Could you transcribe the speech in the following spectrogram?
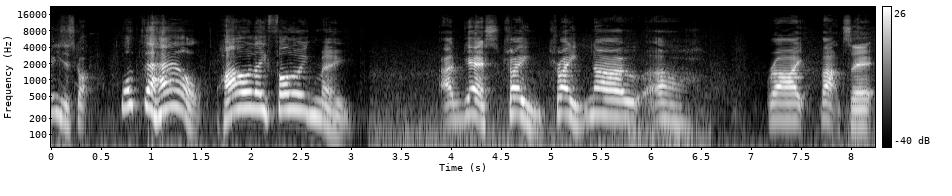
Jesus God. What the hell? How are they following me? And yes, train, train. No. Oh. Right, that's it.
